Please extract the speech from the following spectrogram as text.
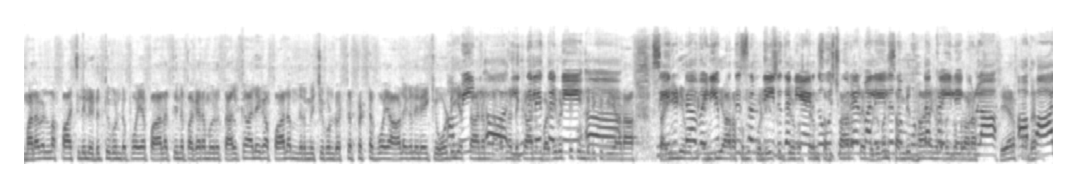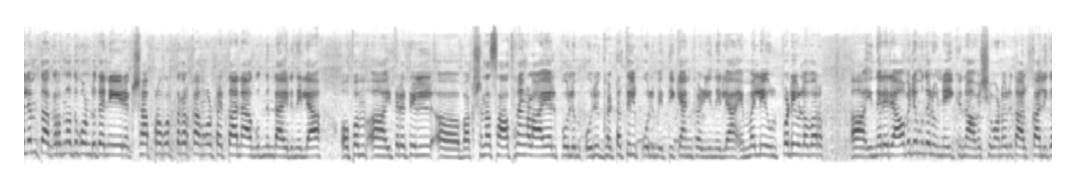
മലവെള്ളപ്പാച്ചിലിൽ എടുത്തുകൊണ്ട് പോയ പാലത്തിന് പകരം ഒരു താൽക്കാലിക പാലം നിർമ്മിച്ചുകൊണ്ട് ഒറ്റപ്പെട്ടു പോയ ആളുകളിലേക്ക് ഓടിയെത്താനും നടന്നെടുക്കാനും വഴിവെട്ടിക്കൊണ്ടിരിക്കുകയാണ് സൈന്യവും എൻ ഡി ആർ എഫും പോലീസ് ഉദ്യോഗസ്ഥരും സംസ്ഥാനത്തെ മുഴുവൻ സംവിധാനങ്ങളും ആ പാലം തകർന്നതുകൊണ്ട് തന്നെ രക്ഷാപ്രവർത്തകർക്ക് അങ്ങോട്ട് എത്താനാകുന്നുണ്ടായിരുന്നില്ല ഒപ്പം ഇത്തരത്തിൽ ഭക്ഷണ സാധനങ്ങളായാൽ പോലും ഒരു ഘട്ടത്തിൽ പോലും എത്തിക്കാൻ കഴിയുന്നില്ല. എം എൽ എ ഉൾപ്പെടെയുള്ളവർ ഇന്നലെ രാവിലെ മുതൽ ഉന്നയിക്കുന്ന ആവശ്യമാണ് ഒരു താൽക്കാലിക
